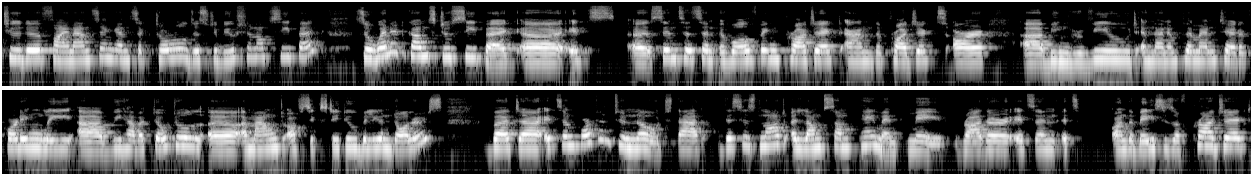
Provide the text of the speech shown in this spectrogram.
to the financing and sectoral distribution of CPEC. So when it comes to CPEC, uh, it's uh, since it's an evolving project and the projects are uh, being reviewed and then implemented accordingly, uh, we have a total uh, amount of $62 billion. But uh, it's important to note that this is not a lump sum payment made. Rather, it's an it's on the basis of project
